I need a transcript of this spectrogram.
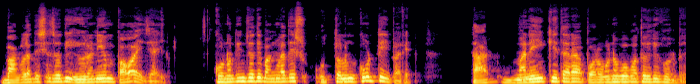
বাংলাদেশে যদি ইউরেনিয়াম পাওয়াই যায়, কোনোদিন যদি বাংলাদেশ উত্তোলন করতেই পারে, তার মানেই কি তারা পরমাণু বোমা তৈরি করবে?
